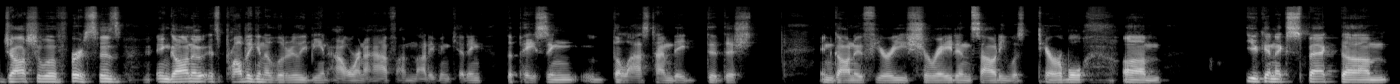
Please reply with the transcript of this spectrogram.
Joshua versus Ngannou, it's probably going to literally be an hour and a half. I'm not even kidding. The pacing, the last time they did this Ngannou Fury charade in Saudi was terrible. Um, you can expect. Um,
